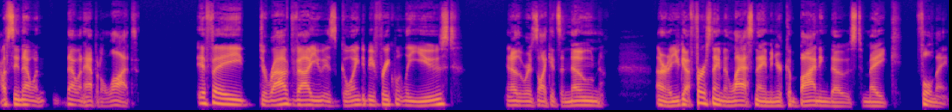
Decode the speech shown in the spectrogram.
I've seen that one that one happen a lot. If a derived value is going to be frequently used, in other words, like it's a known, I don't know, you got first name and last name, and you're combining those to make full name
